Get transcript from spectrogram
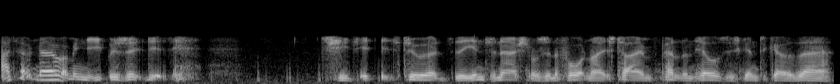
I don't know. I mean, it was it, it, she, it, it's to uh, the internationals in a fortnight's time. Pentland Hills is going to go there.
